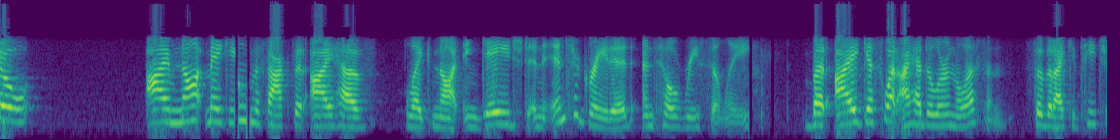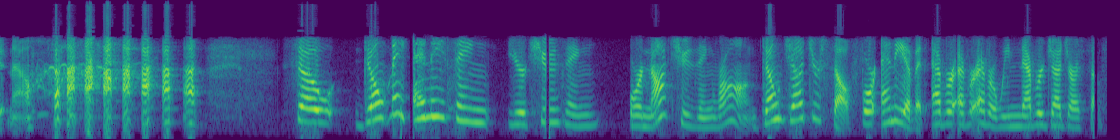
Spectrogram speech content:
So I'm not making the fact that I have like not engaged and integrated until recently, but I guess what? I had to learn the lesson so that I could teach it now. so don't make anything you're choosing or not choosing wrong. Don't judge yourself for any of it, ever, ever, ever. We never judge ourselves.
